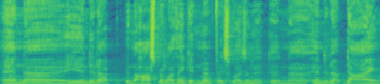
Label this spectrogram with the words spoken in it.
and uh, he ended up in the hospital, I think in Memphis, wasn't it? And uh, ended up dying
